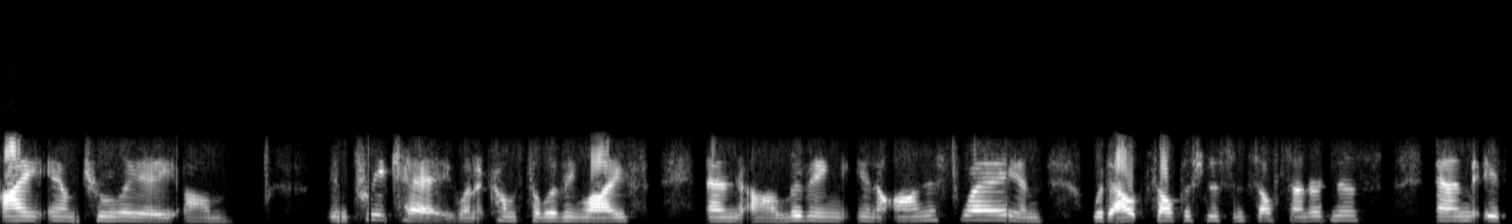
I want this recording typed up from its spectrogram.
I am truly a um, in pre-K when it comes to living life and uh, living in an honest way and without selfishness and self-centeredness. And it's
